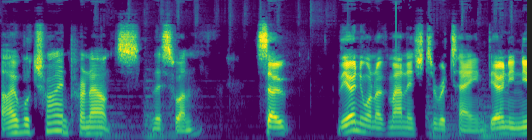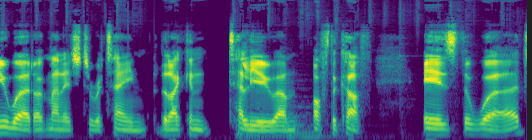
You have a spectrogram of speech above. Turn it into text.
I will try and pronounce this one. So, the only one I've managed to retain, the only new word I've managed to retain that I can tell you um, off the cuff is the word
